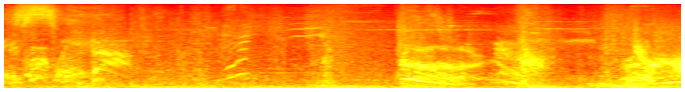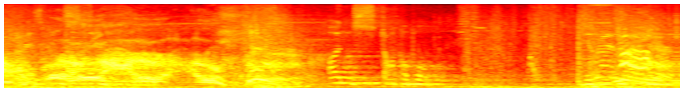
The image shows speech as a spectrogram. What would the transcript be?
This way. Unstoppable. Rampage.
